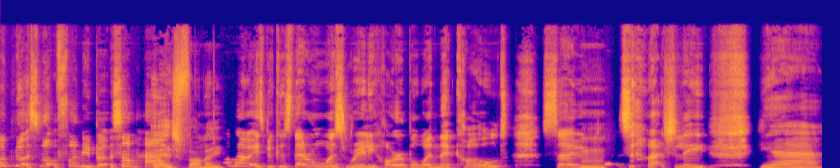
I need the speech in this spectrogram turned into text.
I'm not. It's not funny, but somehow. it's funny. Somehow it is because they're always really horrible when they're cold. So, Mm. so actually, yeah.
